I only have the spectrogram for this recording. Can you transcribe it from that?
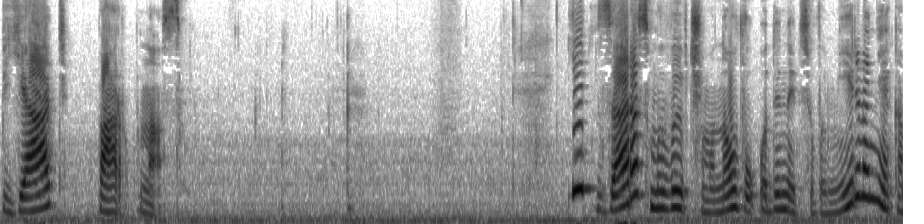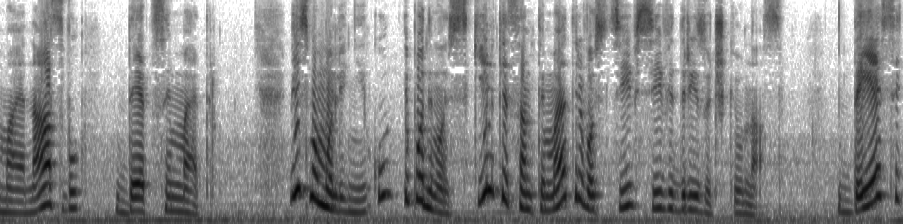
п'ять пар у нас. І зараз ми вивчимо нову одиницю вимірювання, яка має назву дециметр. Візьмемо лінійку і подивимось, скільки сантиметрів ось ці всі відрізочки у нас. 10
